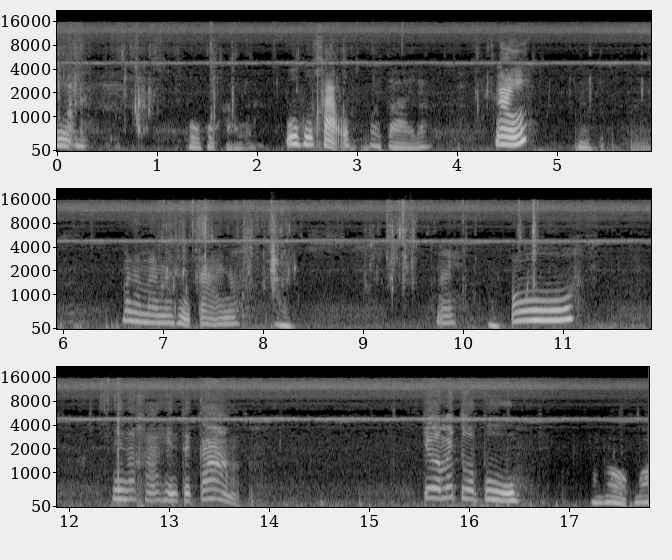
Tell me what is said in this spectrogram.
เนี่ยปูภูเขาปูภูเขา โอ้ยตายแล้ว ไหน อืมมันทำไมมันถึงตายเนาะอืมไหนโอ้ นี่นะคะ เห็นแต่กล้าม เจอไหม่ตัวปูมันโลกบ่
